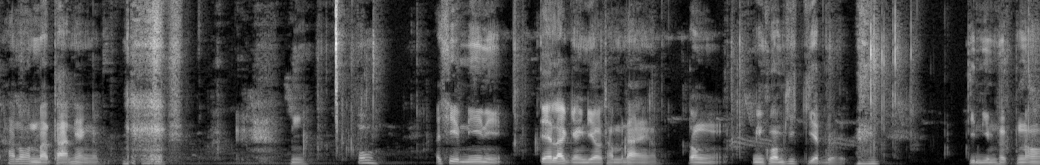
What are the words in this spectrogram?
ท่านอนมาทานยังครับ นี่ โอ้ อาชีพนี้นี่ใจรักอย่างเดียวทำไม่ได้ครับ ต้องมีความขี้เกียจด้วย กินยิ้มถึกนอ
